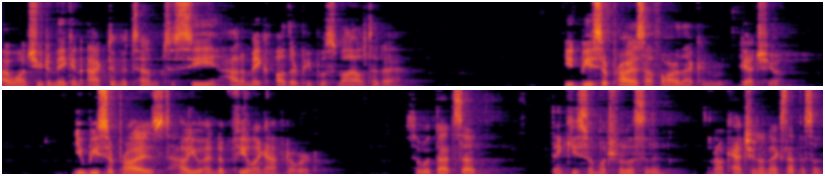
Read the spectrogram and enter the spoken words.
I want you to make an active attempt to see how to make other people smile today. You'd be surprised how far that can get you. You'd be surprised how you end up feeling afterward. So, with that said, Thank you so much for listening, and I'll catch you in the next episode.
